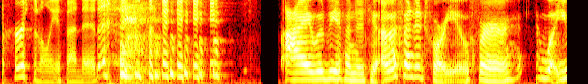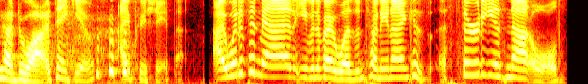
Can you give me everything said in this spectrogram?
personally offended. I would be offended too. I'm offended for you for what you had to watch. Thank you. I appreciate that. I would have been mad even if I wasn't 29 because 30 is not old.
